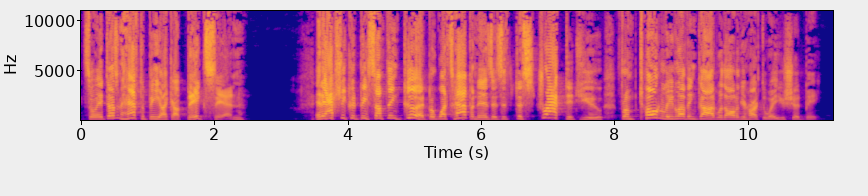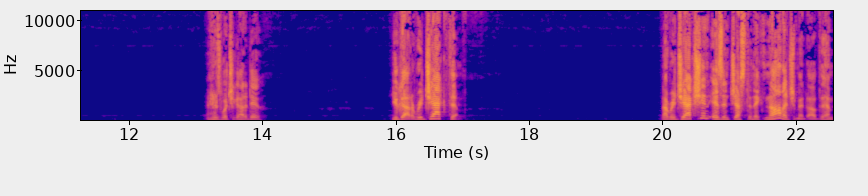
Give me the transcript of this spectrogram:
So it doesn't have to be like a big sin. It actually could be something good, but what's happened is, is it's distracted you from totally loving God with all of your heart the way you should be. And here's what you gotta do. You gotta reject them. Now rejection isn't just an acknowledgement of them,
